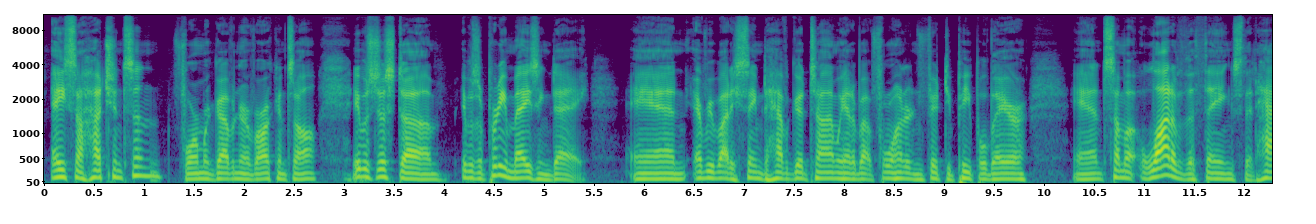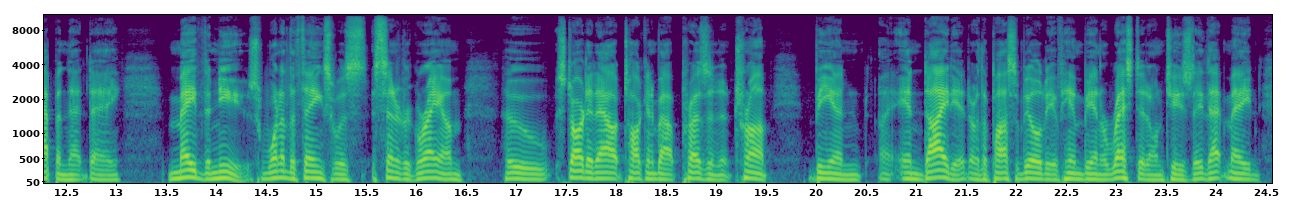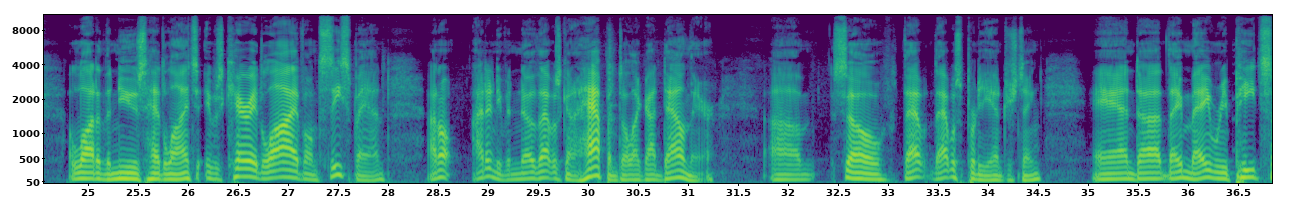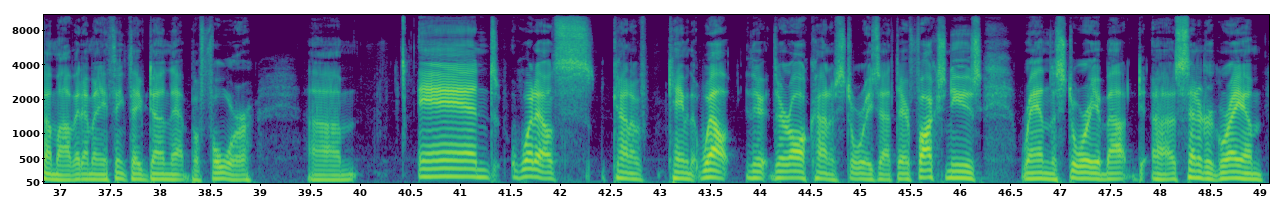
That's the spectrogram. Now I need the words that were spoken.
Asa Hutchinson, former governor of Arkansas. It was just um, it was a pretty amazing day, and everybody seemed to have a good time. We had about 450 people there, and some a lot of the things that happened that day made the news. One of the things was Senator Graham, who started out talking about President Trump being uh, indicted or the possibility of him being arrested on Tuesday. That made a lot of the news headlines. It was carried live on C-SPAN. I don't I didn't even know that was going to happen until I got down there. Um, so that that was pretty interesting, and uh, they may repeat some of it. I mean, I think they've done that before. Um, and what else kind of came that? Well, there there are all kind of stories out there. Fox News ran the story about uh, Senator Graham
